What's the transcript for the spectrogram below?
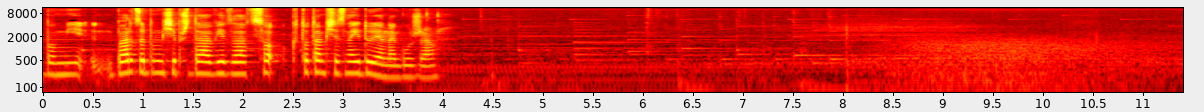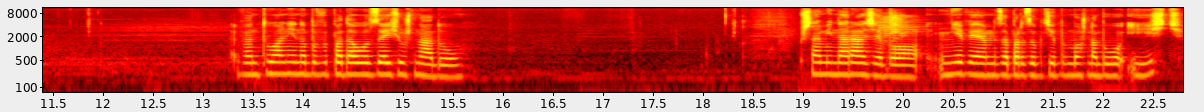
Bo mi, bardzo by mi się przydała wiedza, co, kto tam się znajduje na górze. Ewentualnie no by wypadało zejść już na dół. Przynajmniej na razie, bo nie wiem za bardzo, gdzie by można było iść.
